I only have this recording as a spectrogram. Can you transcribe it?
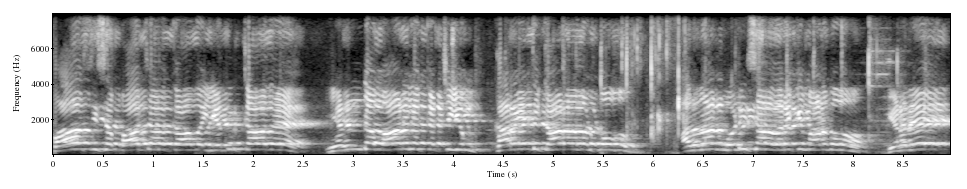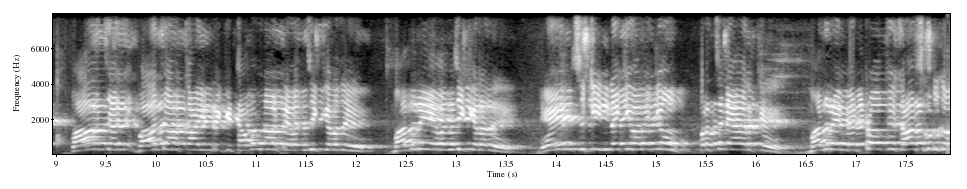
பாசிச பாஜகவை எதிர்க்காத எந்த மாநில கட்சியும் கரைந்து காணாமல் போகும். அதுதான் ஒடிசா வரைக்கும் அனுபவம். எனவே பாஜ- பாஜக வஞ்சிக்கிறது. மதுரையை வஞ்சிக்கிறது. எய்ம்ஸுக்கு இன்னைக்கு வரைக்கும் பிரச்சனையா இருக்கு. மதுரை மெட்ரோக்கு காசு கொடுக்க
